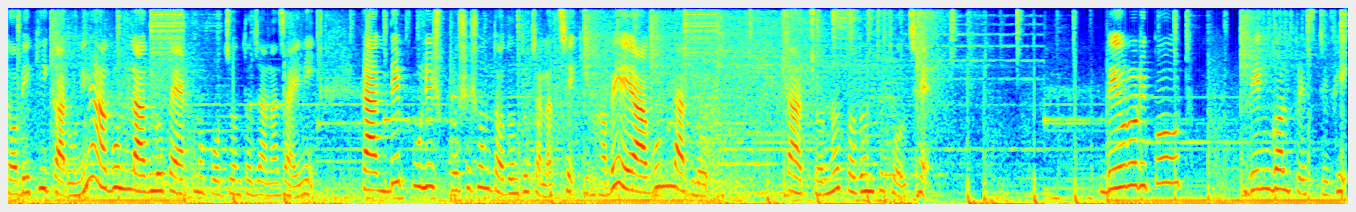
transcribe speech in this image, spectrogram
তবে কি কারণে আগুন লাগল তা এখনও পর্যন্ত জানা যায়নি। কাকদ্বীপ পুলিশ প্রশাসন তদন্ত চালাচ্ছে। কীভাবে আগুন লাগল তার জন্য তদন্ত চলছে। Bureau report Bengal press TV.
